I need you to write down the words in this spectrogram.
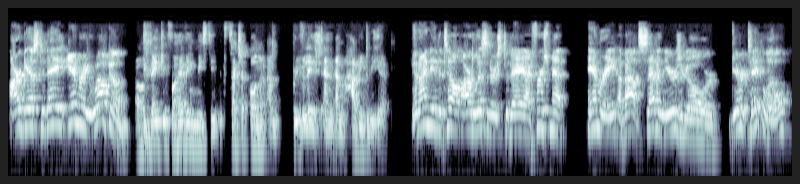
Our guest today, Emery, welcome. Oh, thank you for having me, Steve. It's such an honor. I'm privileged and I'm happy to be here. And I need to tell our listeners today, I first met Emery about seven years ago, or give or take a little,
